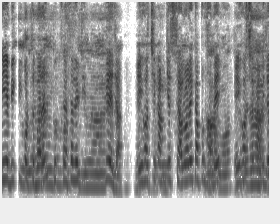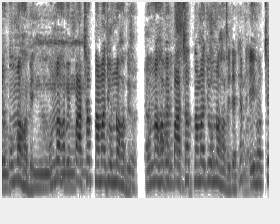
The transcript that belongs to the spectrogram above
নিয়ে বিক্রি করতে পারেন, খুব ফ্যাসিলিটি পেয়ে যান। এই হচ্ছে কামিজের সালোয়ারের কাপড় হবে, এই হচ্ছে কামিজের উন্না হবে। উন্না হবে পাঁচ হাত নামাজি উন্না হবে। উন্না হবে পাঁচ হাত নামাজি অন্য হবে। দেখেন এই হচ্ছে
